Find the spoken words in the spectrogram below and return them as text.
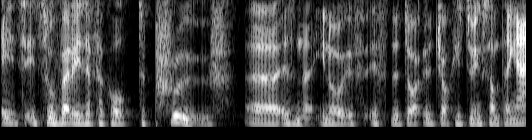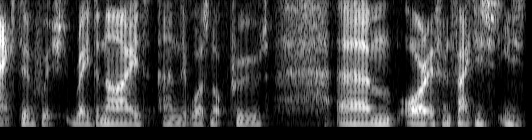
it's it's so very difficult to prove, uh, isn't it? You know, if if the, do- jockey's doing something active which Ray denied and it was not proved, um, or if in fact he's he's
